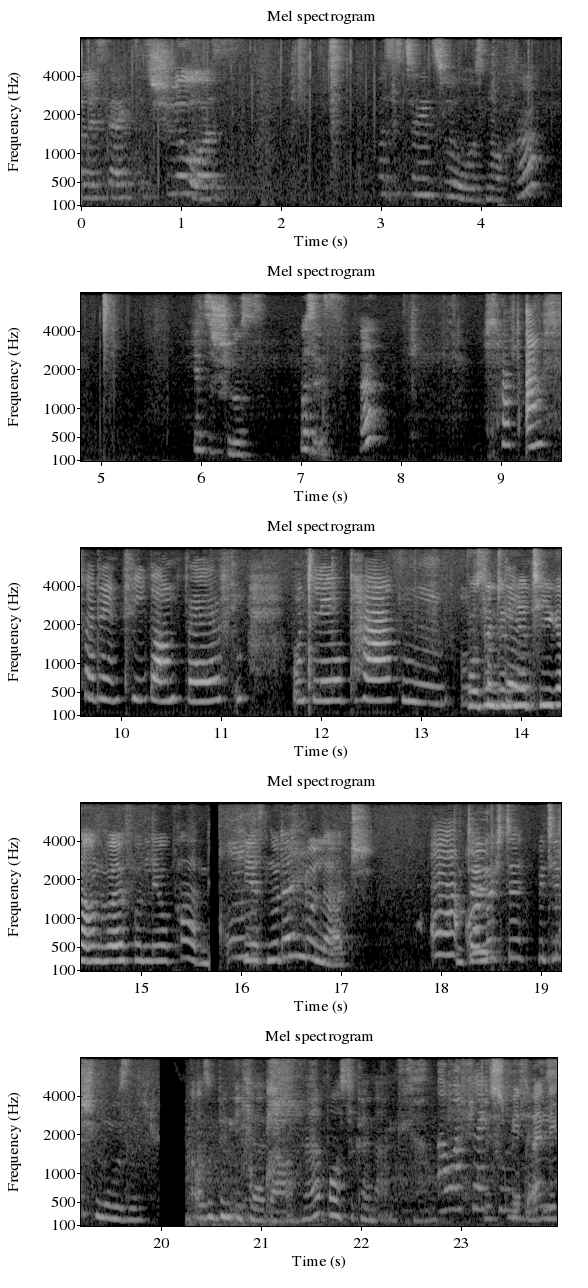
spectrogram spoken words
Valeska, jetzt ist Schluss. Was ist denn jetzt los noch, hä? Jetzt ist Schluss. Was ist? Hä? Ich habe Angst vor den Tiger und Wölfen und Leoparden. Wo und sind denn hier Tiger und Wölfe und Leoparden? Hier ist nur dein Nullatsch. Äh, Und der möchte mit dir schmusen. Außerdem bin ich ja da, ne? Brauchst du keine Angst haben. Das spielt eine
